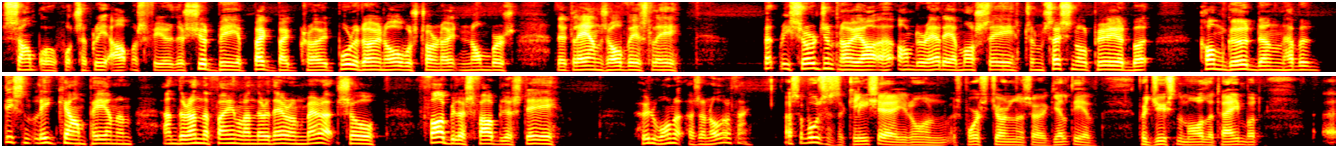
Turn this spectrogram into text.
sample what's a great atmosphere. There should be a big, big crowd. Portadown always turn out in numbers. The Glens obviously bit resurgent now uh, under Eddie, I must say. Transitional period, but come good and have a decent league campaign and, and they're in the final and they're there on merit. So fabulous, fabulous day. Who'll want it is another thing. I suppose it's a cliche, you know, and sports journalists are guilty of producing them all the time. But uh,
